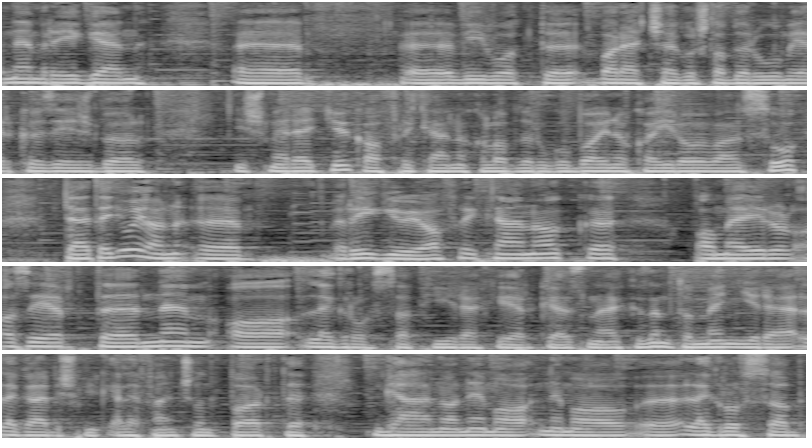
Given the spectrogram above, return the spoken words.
nem régen vívott barátságos labdarúgó mérkőzésből ismeretjük, Afrikának a labdarúgó bajnokairól van szó. Tehát egy olyan régiója Afrikának, amelyről azért eh, nem a legrosszabb hírek érkeznek. Ez nem tudom mennyire, legalábbis mondjuk Elefántcsontpart, eh, Gána nem a, nem a eh, legrosszabb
